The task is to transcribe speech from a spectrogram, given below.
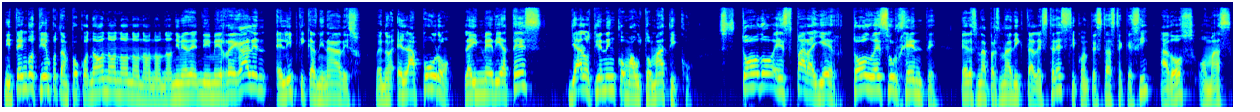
ni tengo tiempo tampoco. No, no, no, no, no, no. Ni me, ni me regalen elípticas ni nada de eso. Bueno, el apuro, la inmediatez, ya lo tienen como automático. Todo es para ayer, todo es urgente. ¿Eres una persona adicta al estrés? Si contestaste que sí, a dos o más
